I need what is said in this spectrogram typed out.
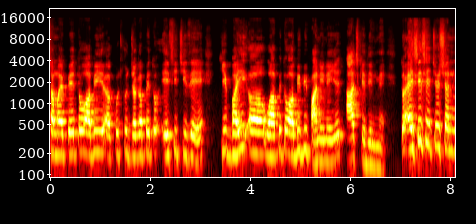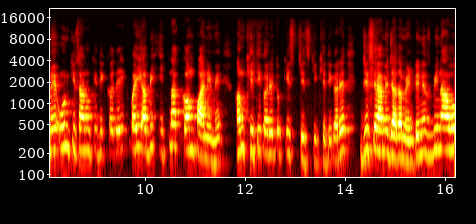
समय पे तो अभी कुछ कुछ जगह पे तो ऐसी चीज़ें हैं कि भाई वहाँ पे तो अभी भी पानी नहीं है आज के दिन में। तो ऐसी सिचुएशन में उन किसानों की दिक्कत है भाई अभी इतना कम पानी में हम खेती करें तो किस चीज़ की खेती करें जिससे हमें ज़्यादा मेंटेनेंस भी ना हो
